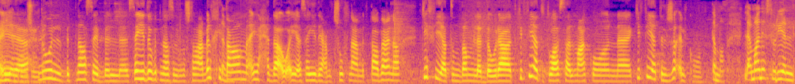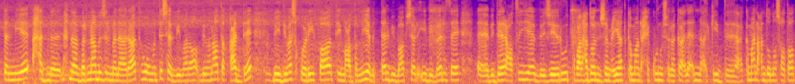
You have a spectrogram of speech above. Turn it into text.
هي نلاقي. حلول بتناسب السيدة وبتناسب المجتمع. بالختام أي حدا أو أي سيدة عم تشوفنا عم تتابعنا. كيف فيها تنضم للدورات؟ كيف فيها تتواصل معكم؟ كيف فيها تلجأ لكم؟ تمام. الأمانة السورية للتنمية أحد نحن برنامج المنارات هو منتشر بمنا- بمناطق عدة بدمشق وريفا في معظمية بالتل بباب شرقي ببرزة آه، بدير عطية بجيرود طبعا هدول الجمعيات كمان رح يكونوا شركاء لأن أكيد آه، كمان عندهم نشاطات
